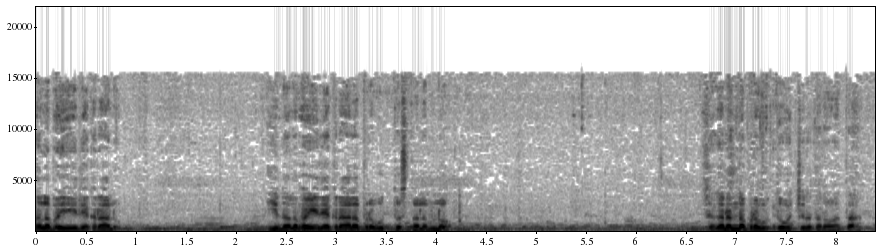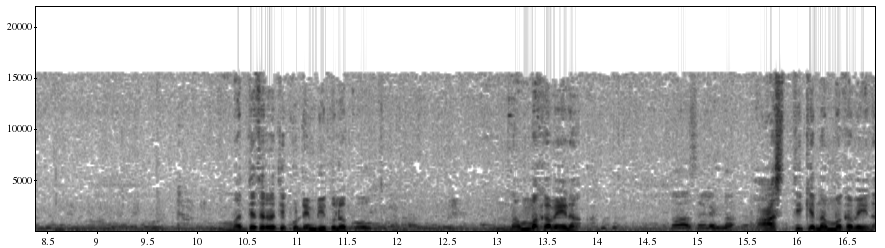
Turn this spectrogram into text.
నలభై ఐదు ఎకరాలు. ఈ నలభై ఐదు ఎకరాల ప్రభుత్వ స్థలంలో జగనన్న ప్రభుత్వం వచ్చిన తర్వాత మధ్యతరగతి కుటుంబీకులకు నమ్మకమైన ఆస్తికి నమ్మకమైన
